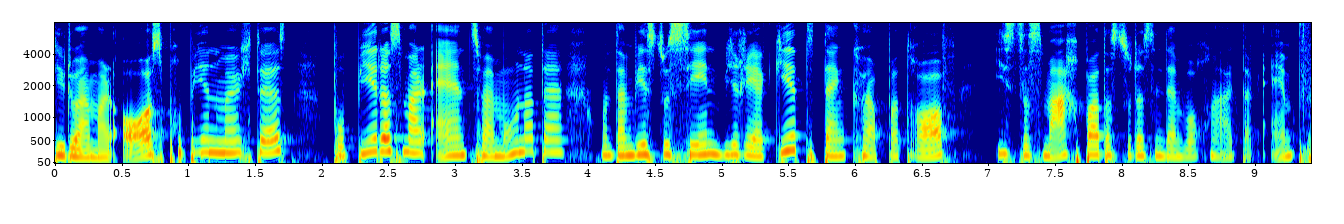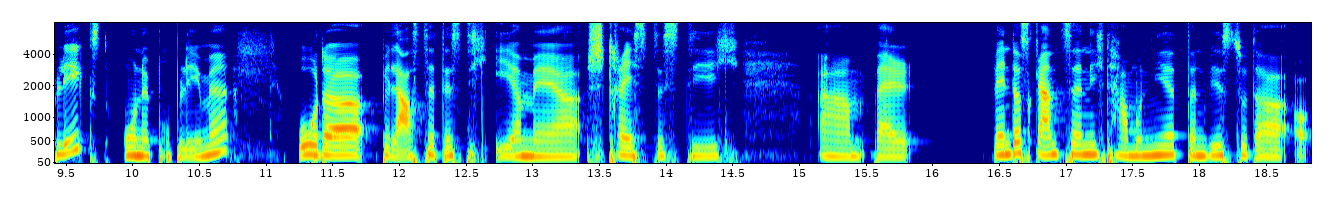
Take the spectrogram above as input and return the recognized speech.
die du einmal ausprobieren möchtest. Probier das mal ein, zwei Monate und dann wirst du sehen, wie reagiert dein Körper drauf. Ist das machbar, dass du das in deinen Wochenalltag einpflegst, ohne Probleme? Oder belastet es dich eher mehr, stresst es dich? Ähm, weil wenn das Ganze nicht harmoniert, dann wirst du da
